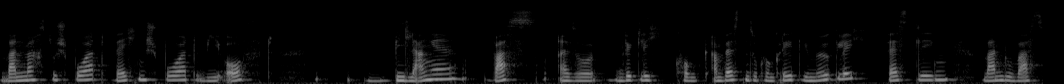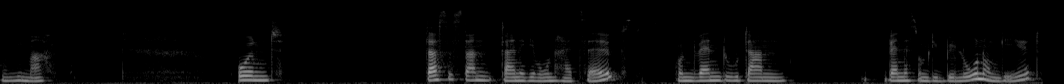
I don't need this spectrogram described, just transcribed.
wann machst du Sport, welchen Sport, wie oft, wie lange, was. Also wirklich am besten so konkret wie möglich festlegen, wann du was wie machst. Und das ist dann deine Gewohnheit selbst. Und wenn du dann, wenn es um die Belohnung geht,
